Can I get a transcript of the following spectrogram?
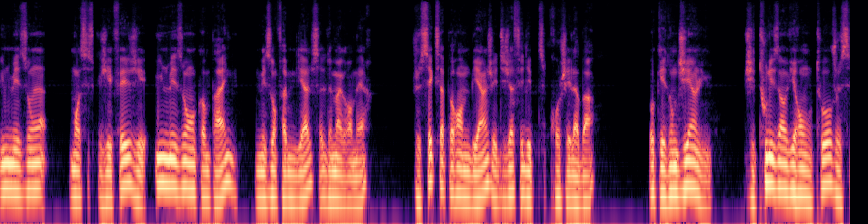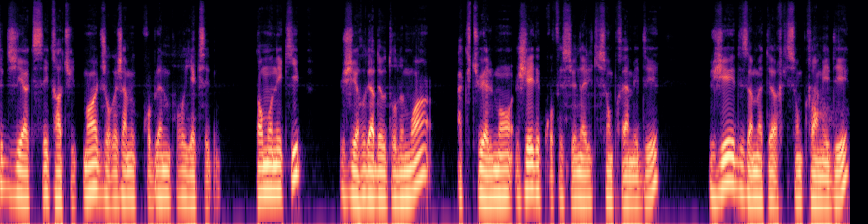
une maison, moi c'est ce que j'ai fait, j'ai une maison en campagne, une maison familiale, celle de ma grand-mère. Je sais que ça peut rendre bien, j'ai déjà fait des petits projets là-bas. Ok, donc j'ai un lieu, j'ai tous les environs autour, je sais que j'y ai accès gratuitement et que j'aurai jamais de problème pour y accéder. Dans mon équipe, j'ai regardé autour de moi. Actuellement, j'ai des professionnels qui sont prêts à m'aider j'ai des amateurs qui sont prêts à m'aider.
